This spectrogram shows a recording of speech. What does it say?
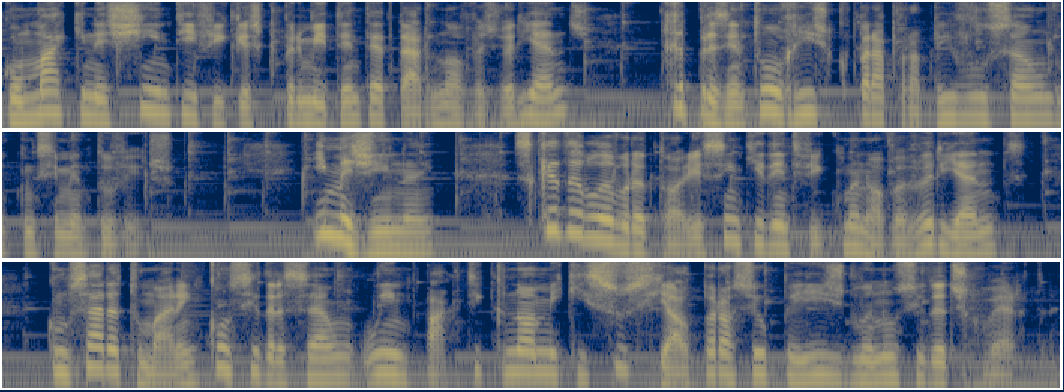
com máquinas científicas que permitem detectar novas variantes, representam um risco para a própria evolução do conhecimento do vírus. Imaginem se cada laboratório, assim que identifique uma nova variante, começar a tomar em consideração o impacto económico e social para o seu país do anúncio da descoberta.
